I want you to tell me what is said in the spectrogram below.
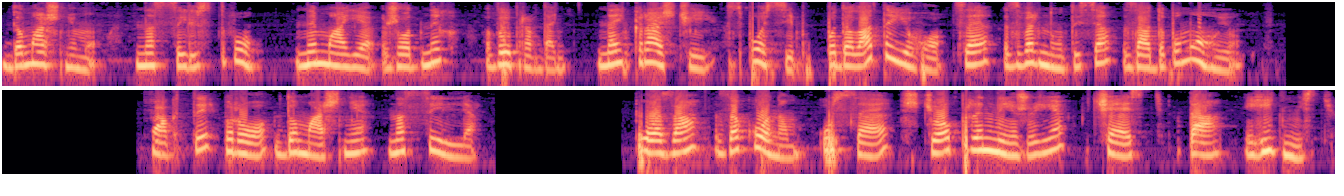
Домашньому насильству немає жодних виправдань. Найкращий спосіб подолати його це звернутися за допомогою. Факти про домашнє насилля. Поза законом усе, що принижує честь та гідність.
